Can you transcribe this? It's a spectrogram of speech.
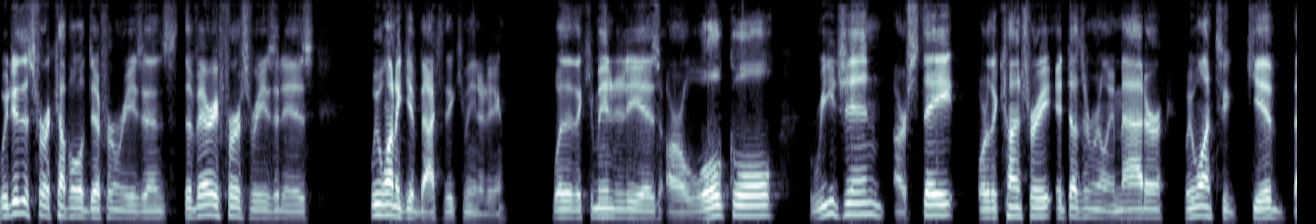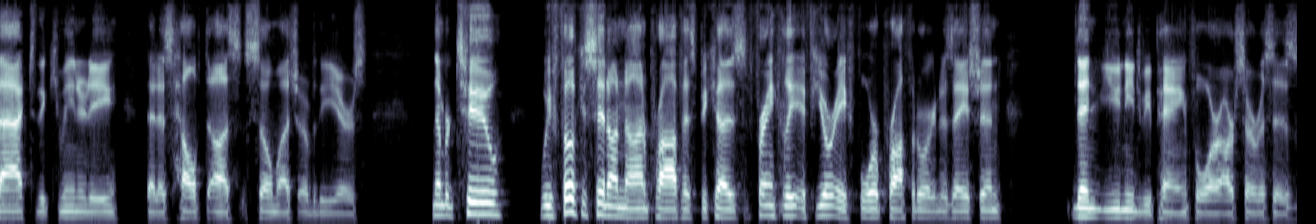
We do this for a couple of different reasons. The very first reason is we want to give back to the community, whether the community is our local region, our state, or the country, it doesn't really matter. We want to give back to the community that has helped us so much over the years. Number two, we focus in on nonprofits because, frankly, if you're a for profit organization, then you need to be paying for our services.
